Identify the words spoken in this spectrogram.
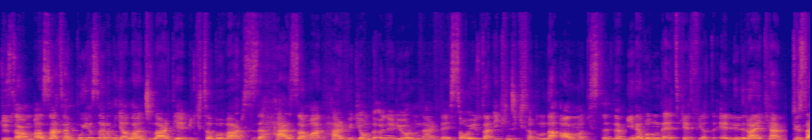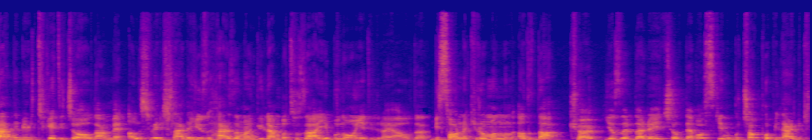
Düzenbaz. Zaten bu yazarın Yalancılar diye bir kitabı var. Size her zaman, her videomda öneriyorum neredeyse. O yüzden ikinci kitabını da almak istedim. Yine bunun da etiket fiyatı 50 lirayken düzenli bir tüketici olan ve alışverişlerde yüzü her zaman gülen Batu Zayi bunu 17 liraya aldı. Bir sonraki romanımın adı da Köy. Yazarı da Rachel Devoskin. Bu çok popüler bir kitap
